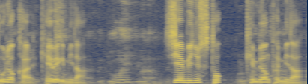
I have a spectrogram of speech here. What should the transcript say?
노력할 계획입니다. CNB 뉴스 톡 김병태입니다.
